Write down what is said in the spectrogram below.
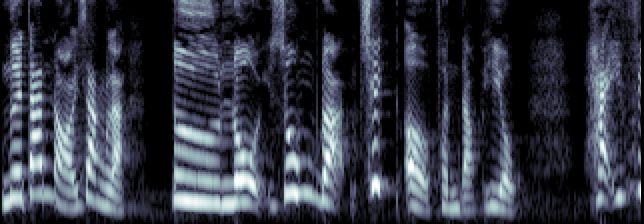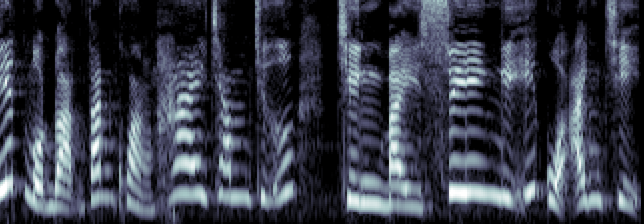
Người ta nói rằng là từ nội dung đoạn trích ở phần đọc hiểu Hãy viết một đoạn văn khoảng 200 chữ trình bày suy nghĩ của anh chị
